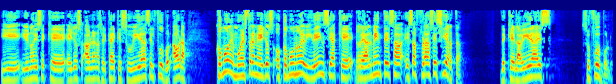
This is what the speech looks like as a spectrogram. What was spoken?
Y, uno dice que ellos hablan acerca de que su vida es el fútbol. Ahora, ¿cómo demuestran ellos o cómo uno evidencia que realmente esa, esa frase es cierta? De que la vida es su fútbol.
